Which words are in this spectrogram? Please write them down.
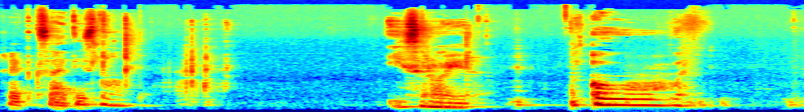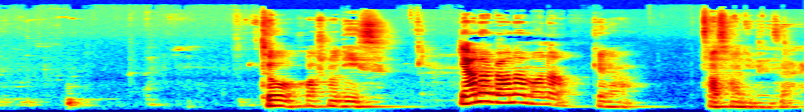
Ich hätte gesagt Island. Israel. Oh. So, kannst du noch dies? Jana Gana Mana. Genau. Das wollte ich sagen.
